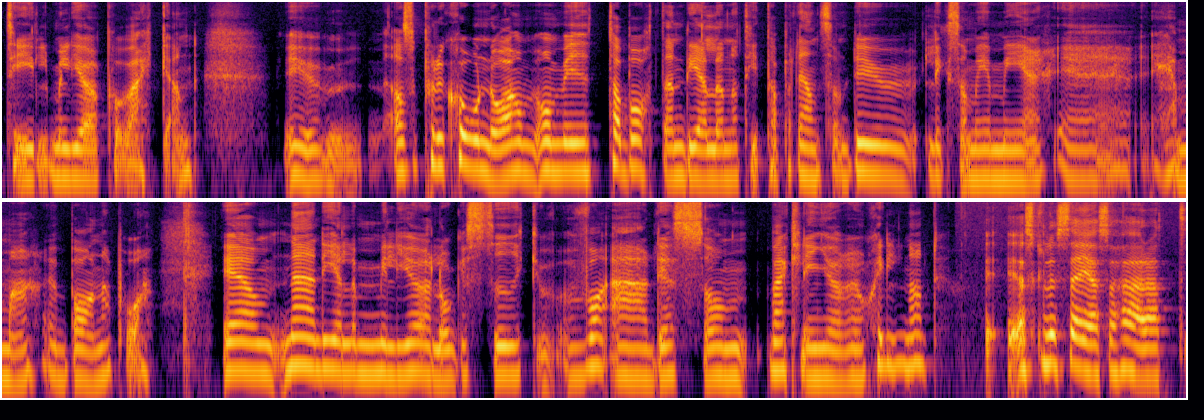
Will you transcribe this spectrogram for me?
till miljöpåverkan Eh, alltså produktion då, om, om, vi tar bort den delen och tittar på den som du liksom är mer eh, hemmabana på. Eh, när det gäller miljölogistik, vad är det som verkligen gör en skillnad? Jag skulle säga så här att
